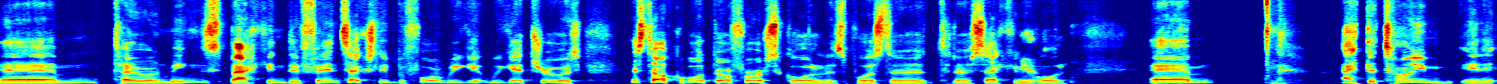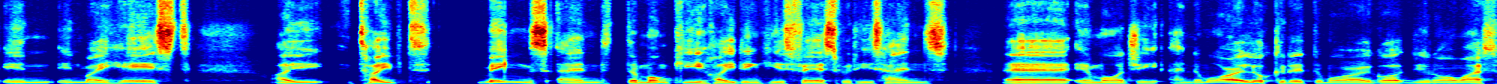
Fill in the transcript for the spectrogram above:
Um, Tyrone Mings back in defense. Actually, before we get we get through it, let's talk about their first goal as opposed to, to their second Yep. goal. Um, at the time, in in in my haste, I typed Mings and the monkey hiding his face with his hands uh, emoji, and the more I look at it, the more I go, you know what?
